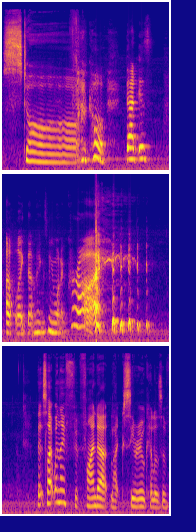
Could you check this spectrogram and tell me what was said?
Stop. Fuck off. That is, uh, like, that makes me want to cry. That's like when they f- find out like serial killers of,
